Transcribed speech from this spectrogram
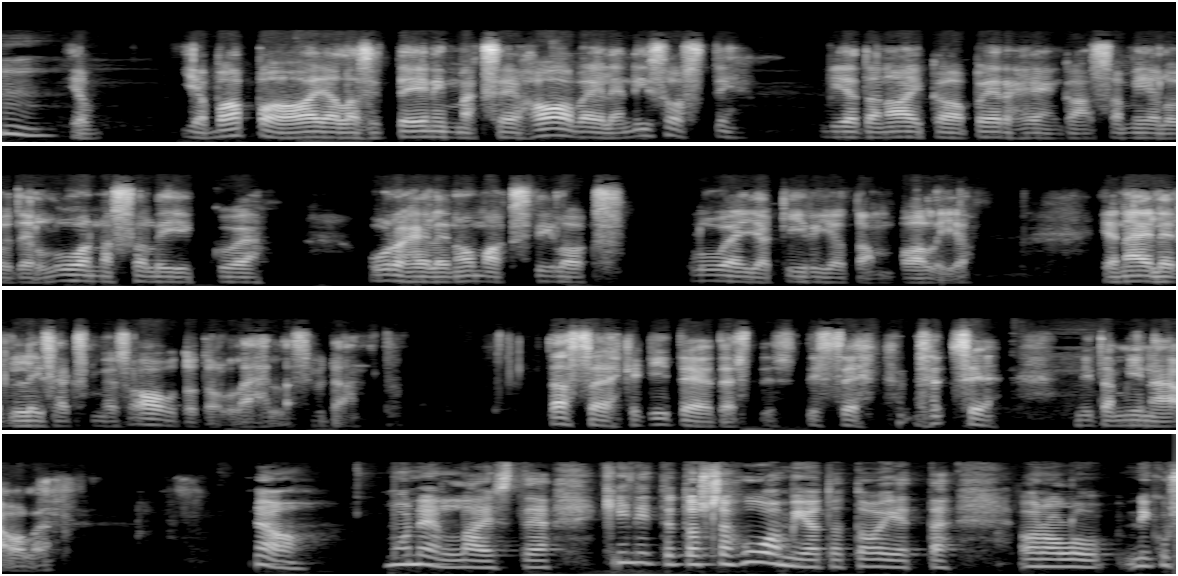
Hmm. Ja, ja vapaa-ajalla sitten enimmäkseen haaveilen isosti, vietän aikaa perheen kanssa mieluiten luonnossa liikkuen, urheilen omaksi tiloksi, luen ja kirjoitan paljon. Ja näille lisäksi myös autot on lähellä sydäntä. Tässä ehkä kiteytetysti se, se, mitä minä olen. Joo, monenlaista. Ja kiinnitte tuossa huomiota toi, että on ollut, niin kuin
